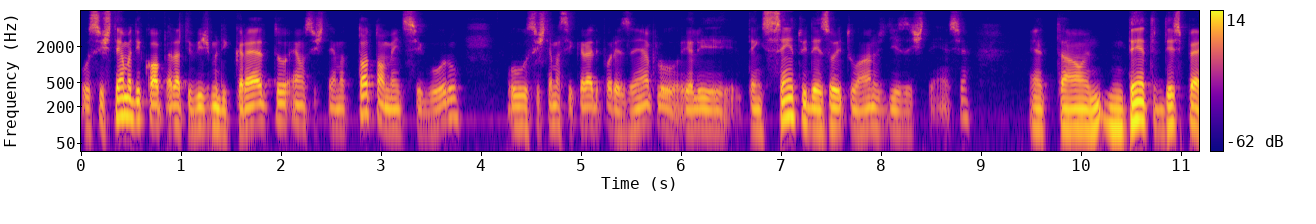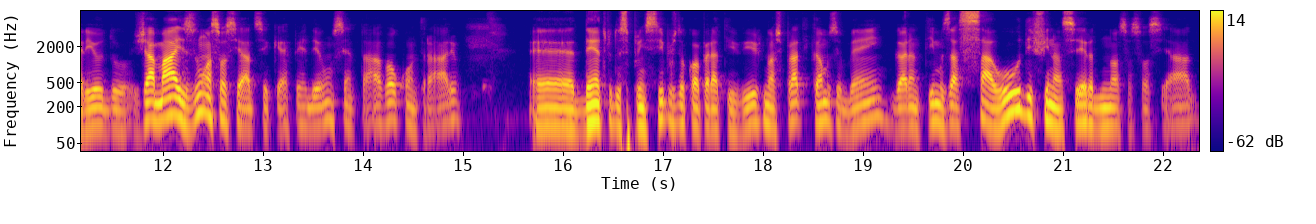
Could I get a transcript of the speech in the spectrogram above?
o sistema de cooperativismo de crédito é um sistema totalmente seguro. O sistema Sicredi, por exemplo, ele tem 118 anos de existência. Então, dentro desse período, jamais um associado sequer perdeu um centavo, ao contrário, é, dentro dos princípios do cooperativismo, nós praticamos o bem, garantimos a saúde financeira do nosso associado,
